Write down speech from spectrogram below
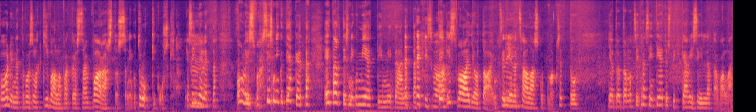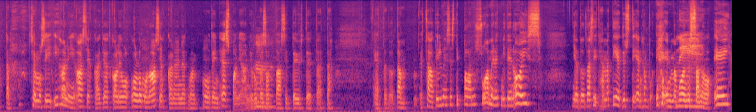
pohdin, että voisi olla kiva olla vaikka jossain varastossa niinku trukkikuskina. Ja silleen, Mm. että olisi vaan, siis niinku, tiedätkö, että ei tarvitsisi niinku miettiä mitään. Et että tekis vaan. tekis vaan jotain. Silleen, Niin. että saa laskut maksettua. Ja tota, mutta sittenhän siinä tietysti kävi sillä tavalla, että semmoisia ihania asiakkaita, jotka oli ollut mun asiakkaana ennen kuin mä muutin Espanjaan, niin rupesi Mm. ottaa sitten yhteyttä, että, että, tota, että sä oot ilmeisesti palannut Suomeen, että miten ois. Ja tota, sittenhän mä tietysti, enhän, en mä voinut Niin. sanoa ei.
